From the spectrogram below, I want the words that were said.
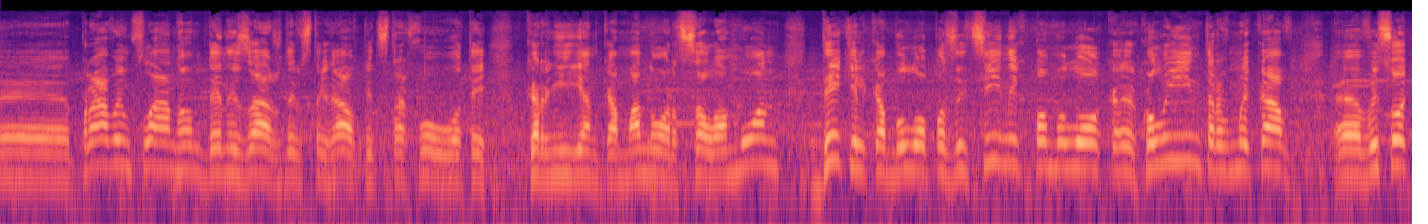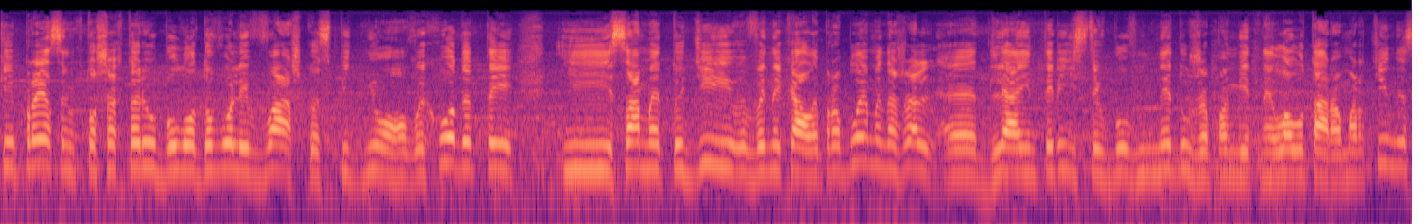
е, правим флангом, де не завжди встигав підстраховувати Корнієнка Манор Соломон. Декілька було позиційних помилок. Е, Коли Інтер вмикав е, високий пресинг, то Шахтарю було доволі важко з-під нього виходити. І саме тоді виникали проблеми. На жаль, е, для інтерістів був не дуже помітний Лаутаро Мартінес.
